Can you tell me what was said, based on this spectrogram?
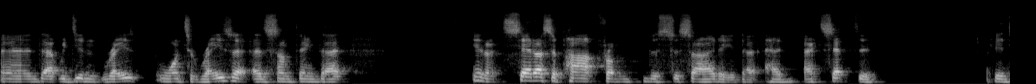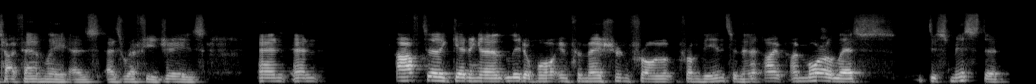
and that we didn't raise want to raise it as something that you know set us apart from the society that had accepted the entire family as as refugees. And and after getting a little more information from from the internet, I, I more or less dismissed it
